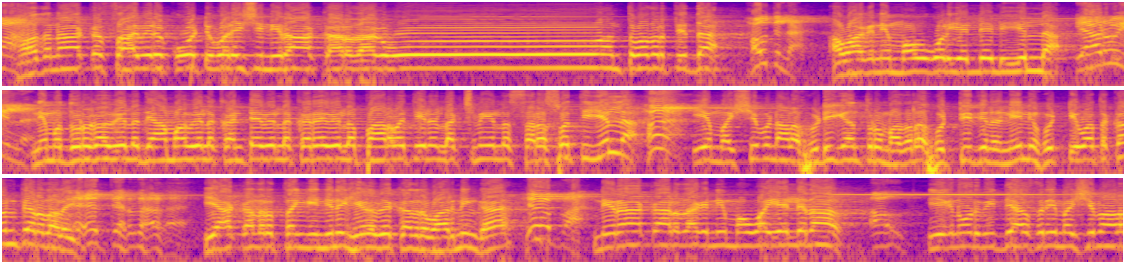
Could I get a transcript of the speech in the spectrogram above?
ಹದಿನಾಲ್ಕು ಸಾವಿರ ಕೋಟಿ ವರ್ಷ ನಿರಾಕಾರದಾಗ ಓ ಅಂತ ಒದರ್ತಿದ್ದ. ಹೌದಿಲ್ಲ. ಅವಾಗ ನಿಮ್ಮ ಅವುಗಳು ಎಲ್ಲೆಲ್ಲಿ ಇಲ್ಲ. ಯಾರು ಇಲ್ಲ. ನಿಮ್ಮ ದುರ್ಗವಿಲ್ಲ ದ್ಯಾಮವಿಲ್ಲ ಕಂಠವಿಲ್ಲ ಕರೆವಿಲ್ಲ ಪಾರ್ವತಿ ಇಲ್ಲ ಲಕ್ಷ್ಮಿ ಇಲ್ಲ ಸರಸ್ವತಿ ಇಲ್ಲ. ಈ ಮಶಿಬನಾಳ ಹುಡುಗಿ ಅಂತೂ ಮೊದಲ ಹುಟ್ಟಿದಿಲ್ಲ ನೀನು ಹುಟ್ಟಿವತ್ತ ಹೊತ್ತ ಏ, ತೆರ್ದಾಳ. ಯಾಕಂದ್ರ ತಂಗಿ ನಿನಗೆ ಹೇಳ್ಬೇಕಂದ್ರ ವಾರ್ನಿಂಗ ನಿರಾಕಾರದಾಗ ನಿಮ್ಮ ಅವ್ವ ಎಲ್ಲಿದಾಳ? ಹೌದು. ಈಗ ನೋಡಿ ವಿದ್ಯಾಶ್ರೀ ಮಶಿಮಾಳ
